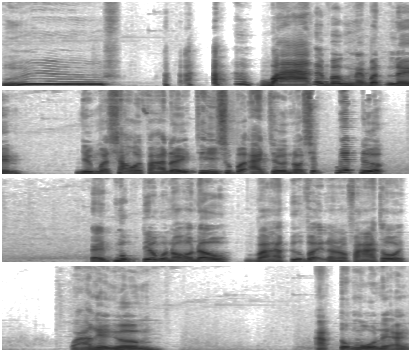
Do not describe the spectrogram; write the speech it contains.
Ba cái vùng này bật lên. Nhưng mà sau cái pha đấy thì Super Archer nó sẽ biết được cái mục tiêu của nó ở đâu? Và cứ vậy là nó phá thôi. Quá ghê gớm. Ạc à, top một này à,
